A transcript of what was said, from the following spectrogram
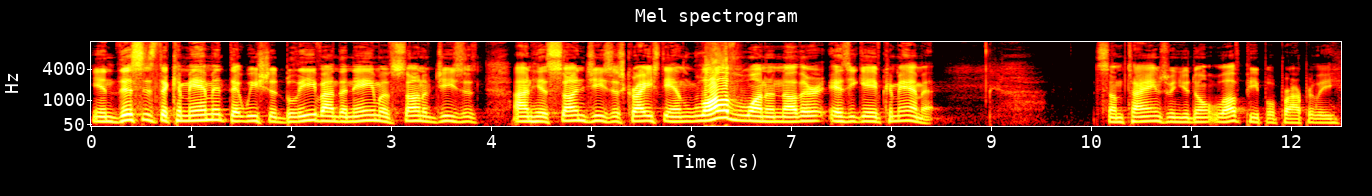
And this is the commandment that we should believe on the name of Son of Jesus, on his Son Jesus Christ, and love one another as he gave commandment. Sometimes when you don't love people properly,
